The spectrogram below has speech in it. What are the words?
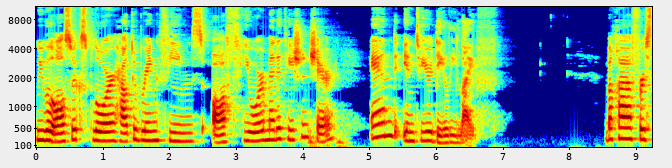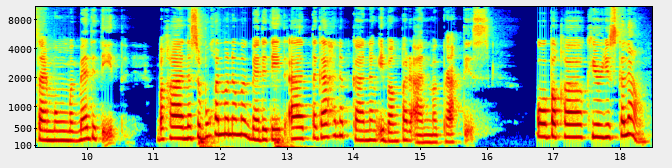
We will also explore how to bring themes off your meditation chair and into your daily life. Baka first time mong mag-meditate. Baka nasubukan mo nang mag-meditate at naghahanap ka ng ibang paraan mag-practice. O baka curious ka lang.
